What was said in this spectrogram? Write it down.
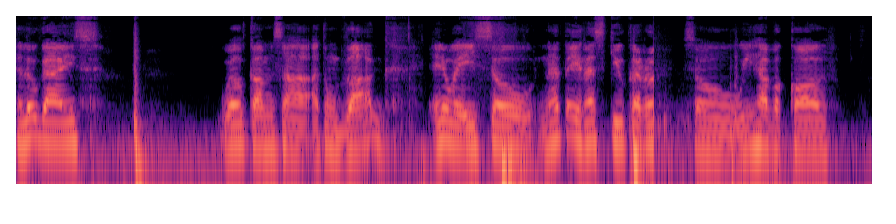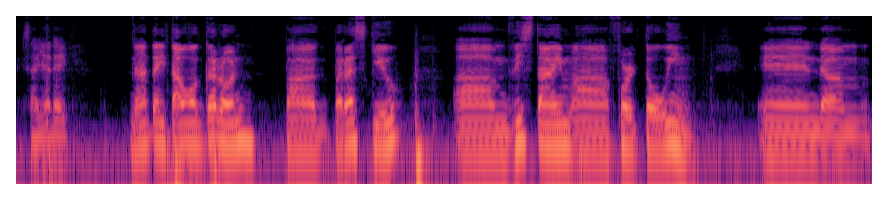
Hello guys! Welcome sa atong vlog. Anyway, so natay rescue karon. So we have a call. Saya day. Natay tawag karon pag pa-rescue. Um, this time uh, for towing. And um,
